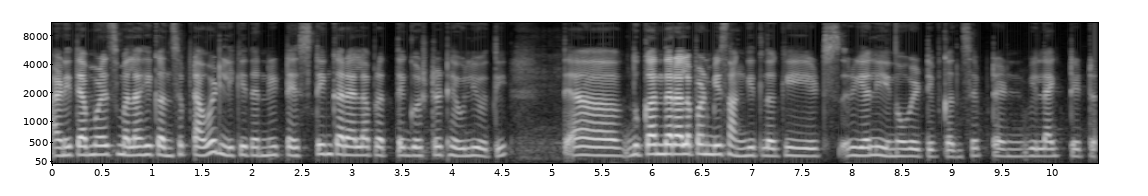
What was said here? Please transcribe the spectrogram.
आणि त्यामुळेच मला ही कन्सेप्ट आवडली की त्यांनी टेस्टिंग करायला प्रत्येक गोष्ट ठेवली होती. त्या दुकानदाराला पण मी सांगितलं की it's really innovative concept and we like it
